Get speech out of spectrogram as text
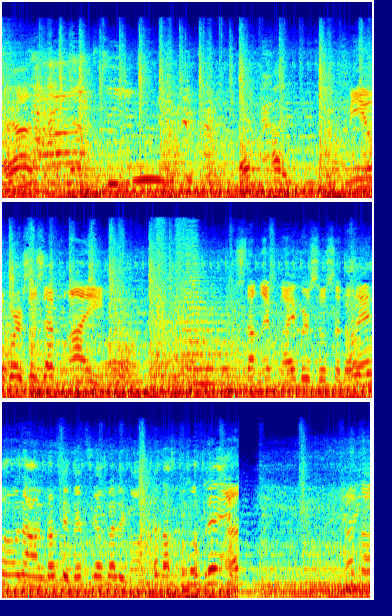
Ayan. Oh, hi. Mio versus FI. Stock FI versus ano eh? Ako na, ang si Bets ka balik ko. Tapos muli. Ah. Ano to?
